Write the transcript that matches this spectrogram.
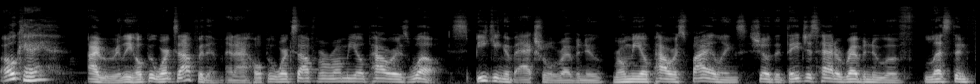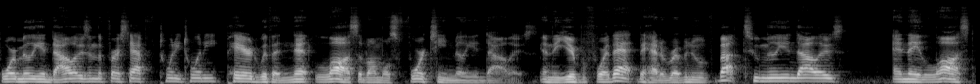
okay, I really hope it works out for them, and I hope it works out for Romeo Power as well. Speaking of actual revenue, Romeo Power's filings show that they just had a revenue of less than $4 million in the first half of 2020, paired with a net loss of almost $14 million. And the year before that, they had a revenue of about $2 million, and they lost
